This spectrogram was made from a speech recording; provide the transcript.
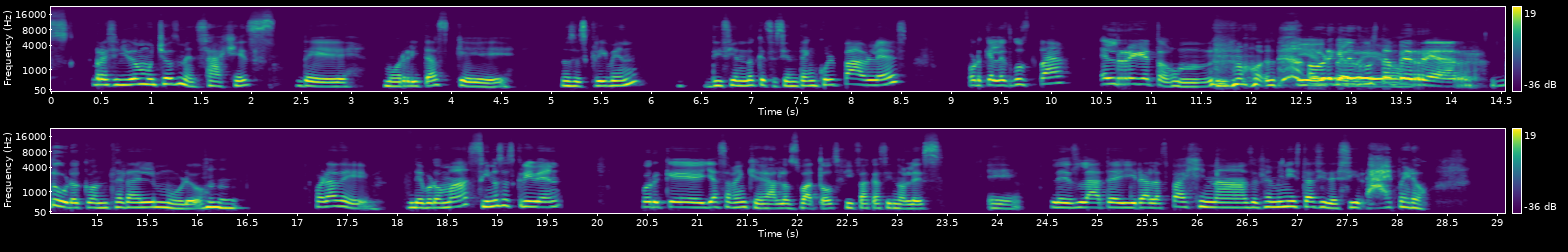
hemos recibido muchos mensajes de morritas que nos escriben diciendo que se sienten culpables porque les gusta el reggaetón. Y o porque les gusta perrear duro contra el muro. Fuera de, de broma, sí nos escriben porque ya saben que a los vatos FIFA casi no les, eh, les late ir a las páginas de feministas y decir, ay, pero,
